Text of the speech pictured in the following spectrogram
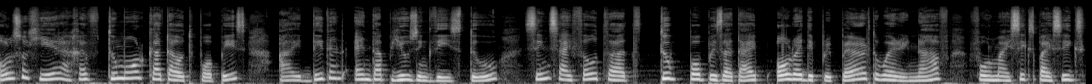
Also here I have two more cutout poppies. I didn't end up using these two since I thought that two poppies that I already prepared were enough for my 6x6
